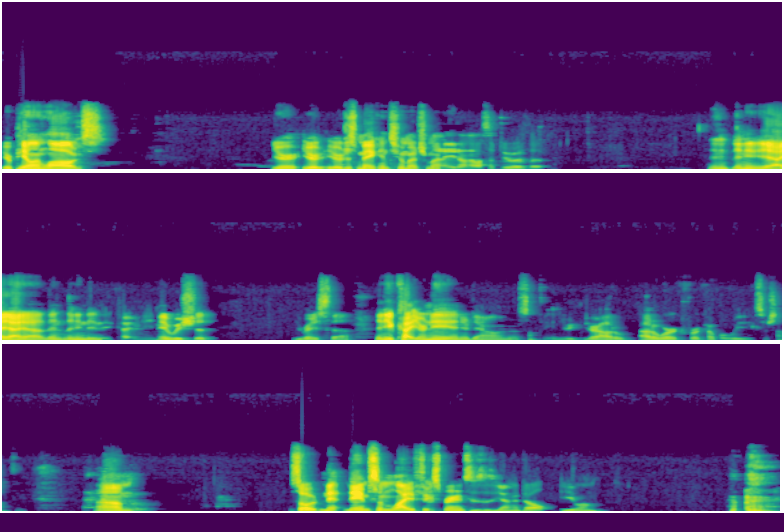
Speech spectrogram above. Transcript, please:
You're peeling logs. You're you're you're just making too much money. You don't know what to do with it. Then, then you, yeah yeah yeah. Then then you cut your knee. Maybe we should erase that. Then you cut your knee and you're down or something. You're you're out of out of work for a couple weeks or something. Um. So n- name some life experiences as a young adult, Elam.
